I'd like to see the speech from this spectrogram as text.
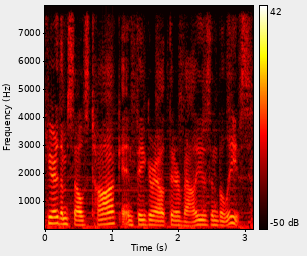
hear themselves talk and figure out their values and beliefs.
